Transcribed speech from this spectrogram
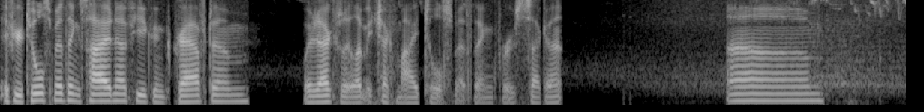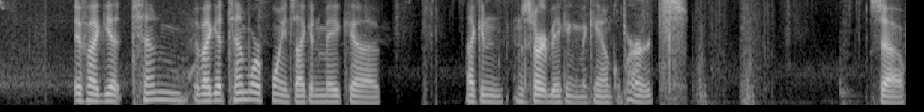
if your toolsmithing's high enough, you can craft them. Which actually, let me check my toolsmithing for a second. Um, if I get ten, if I get ten more points, I can make uh, I can start making mechanical parts. So,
